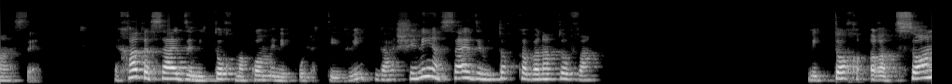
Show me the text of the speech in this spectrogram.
מעשה. אחד עשה את זה מתוך מקום מניפולטיבי, והשני עשה את זה מתוך כוונה טובה. מתוך רצון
